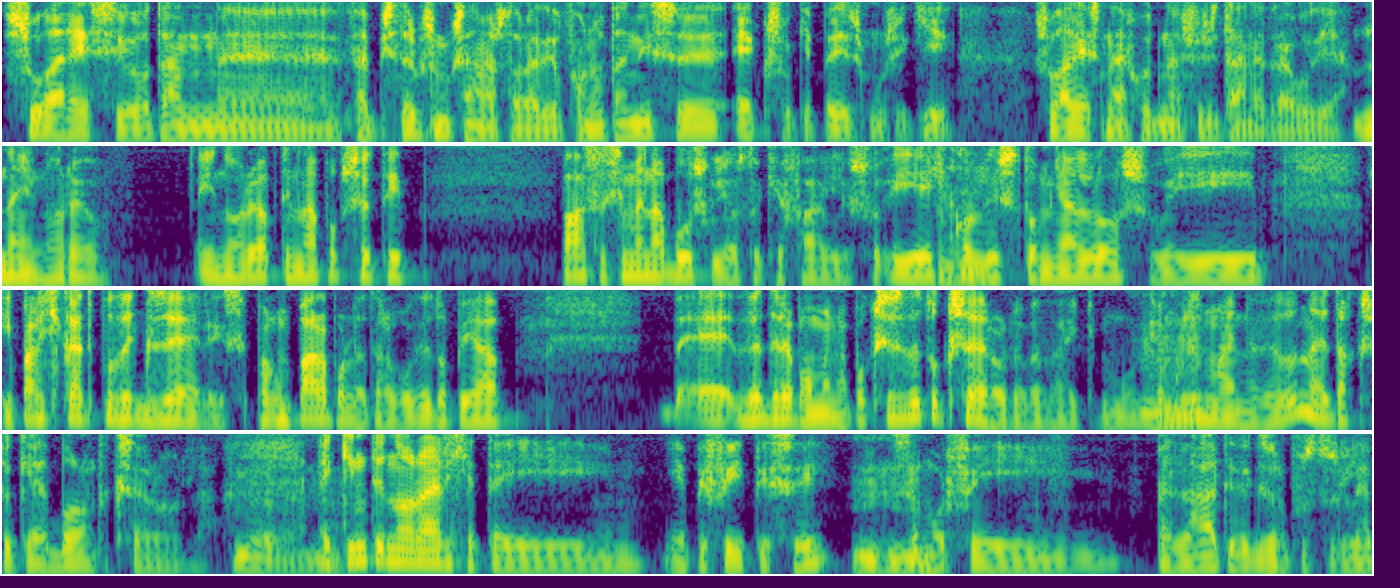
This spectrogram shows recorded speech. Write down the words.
Σου αρέσει όταν, ε, θα επιστρέψουμε ξανά στο ραδιοφωνό, όταν είσαι έξω και παίζεις μουσική. Σου αρέσει να έρχονται να σου ζητάνε τραγούδια; Ναι, είναι ωραίο. Είναι ωραίο από την άποψη ότι πας εσύ με ένα μπούσουλα στο κεφάλι σου ή έχει mm. κολλήσει το μυαλό σου ή υπάρχει κάτι που δεν ξέρεις. Υπάρχουν πάρα πολλά τραγούδια τα οποία ε, δεν τρέπομαι να πω, ξέρεις, δεν το ξέρω ρε παιδάκι μου. Mm. Και μου λες, μα είναι εδώ, ναι εντάξει, okay, μπορώ να τα ξέρω όλα. Yeah, ναι. Εκείνη την ώρα έρχεται η, η επιφύτηση mm-hmm. σε μορφή πελάτη, δεν ξέρω πώς, τους λέω,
